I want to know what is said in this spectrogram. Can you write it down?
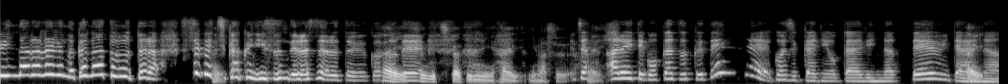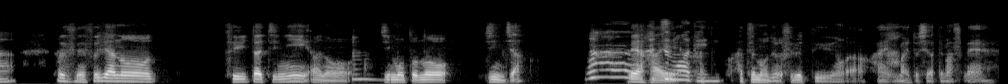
りになられるのかなと思ったら、すぐ近くに住んでらっしゃるということはい、で。すぐ近くに、はい、います。じゃあ、はい、歩いてご家族で、ご実家にお帰りになって、みたいな。そうですね。それで、あの、1日に、あのうん、地元の神社で、はい、初詣に。初詣をするっていうのが、はい、毎年やってますね。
